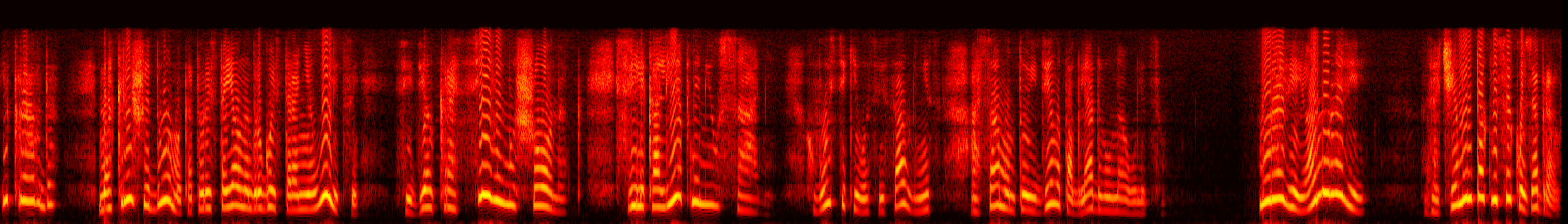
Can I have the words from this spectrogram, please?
и правда, на крыше дома, который стоял на другой стороне улицы, сидел красивый мышонок с великолепными усами. Хвостик его свисал вниз, а сам он то и дело поглядывал на улицу. «Муравей, а муравей! Зачем он так высоко забрался?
